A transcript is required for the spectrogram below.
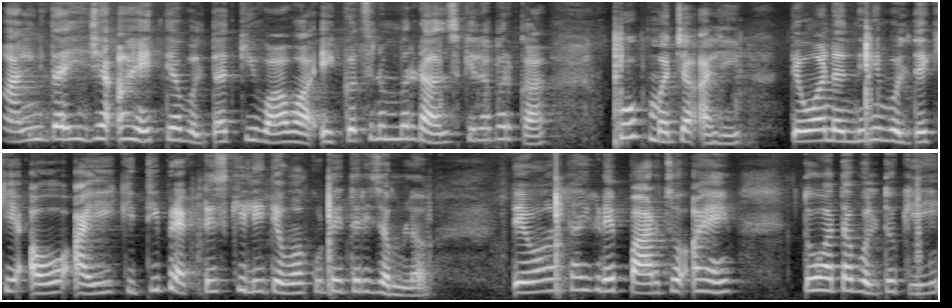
मालिनीताई ज्या आहेत त्या बोलतात की वा वा एकच नंबर डान्स केला बरं का. खूप मजा आली. तेव्हा नंदिनी बोलते की अहो आई किती प्रॅक्टिस केली तेव्हा कुठेतरी जमलं. तेव्हा आता इकडे पार जो आहे तो आता बोलतो की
